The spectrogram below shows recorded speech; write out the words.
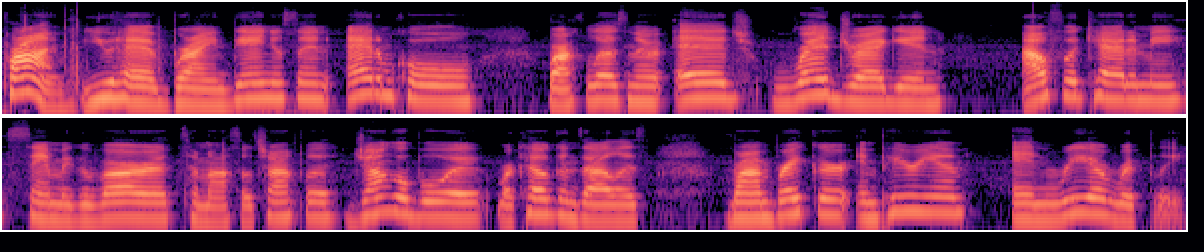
Prime, you have Bryan Danielson, Adam Cole, Brock Lesnar, Edge, Red Dragon, Alpha Academy, Sammy Guevara, Tommaso Ciampa, Jungle Boy, Raquel Gonzalez, Bron Breakker, Imperium, and Rhea Ripley.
